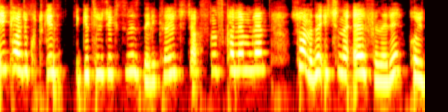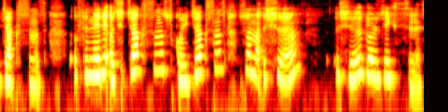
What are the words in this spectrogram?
İlk önce kutu ge- getireceksiniz, delikler açacaksınız kalemle. Sonra da içine el feneri koyacaksınız. Feneri açacaksınız, koyacaksınız. Sonra ışığın ışığı göreceksiniz.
